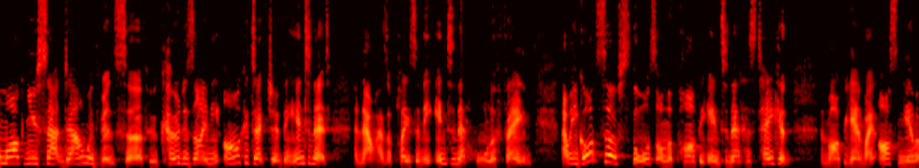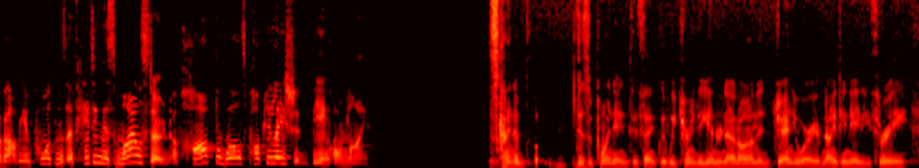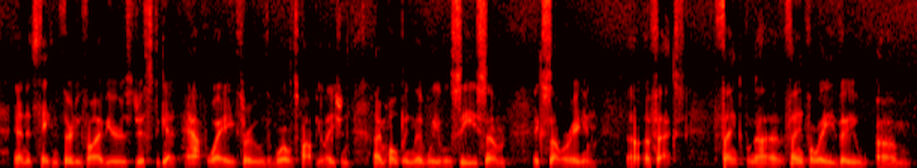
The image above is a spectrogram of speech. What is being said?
Well, Mark Niu sat down with Vint Cerf, who co-designed the architecture of the internet and now has a place in the Internet Hall of Fame. Now, he got Cerf's thoughts on the path the internet has taken. And Mark began by asking him about the importance of hitting this milestone of half the world's population being online. It's kind of disappointing to think that we turned the internet on in January of 1983 and it's taken 35 years just to get halfway through the world's population. I'm hoping that we will see some accelerating uh, effects. Thank, uh, thankfully, the um,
